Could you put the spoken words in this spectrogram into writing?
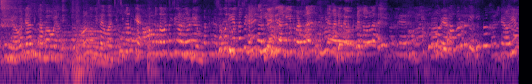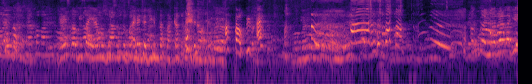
Ya udah kita bawel cuman kalau misalnya sama Cici kan kayak aku tahu Cici lagi diem. Terus aku dia tapi kayaknya dia Daisy lagi persen yang ada daunnya kalau aku kalau di kamar gitu Oke, oh iya. Guys, kalau bisa ya bubur susu saya jadiin tatakan. Astagfirullah. Eh. Aku nggak nyadar lagi.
